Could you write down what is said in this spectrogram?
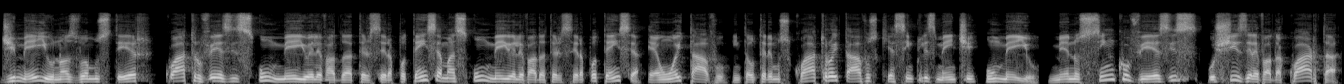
de meio, nós vamos ter 4 vezes 1 meio elevado à terceira potência, mas 1 meio elevado à terceira potência é 1 oitavo. Então, teremos 4 oitavos, que é simplesmente 1 meio, menos 5 vezes o x elevado à quarta,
